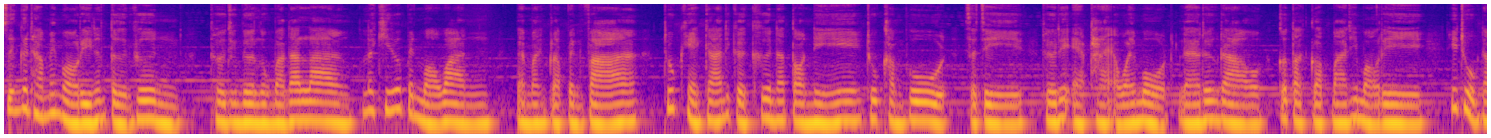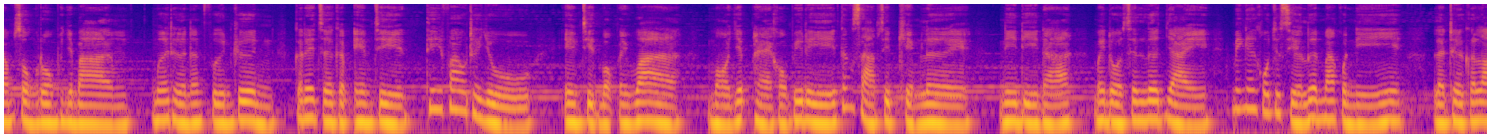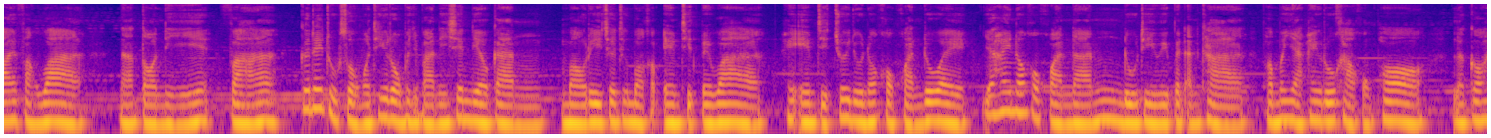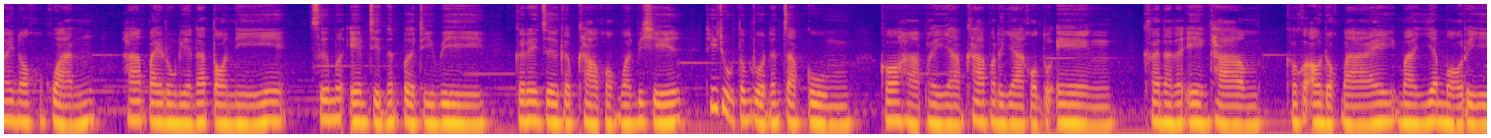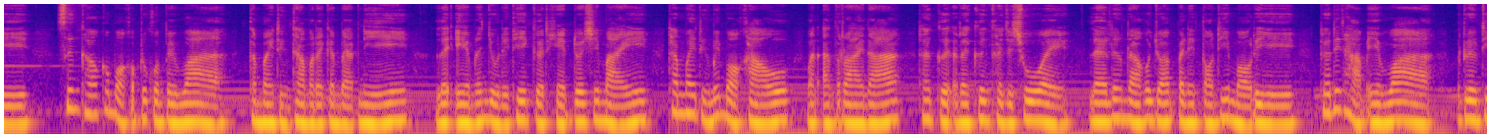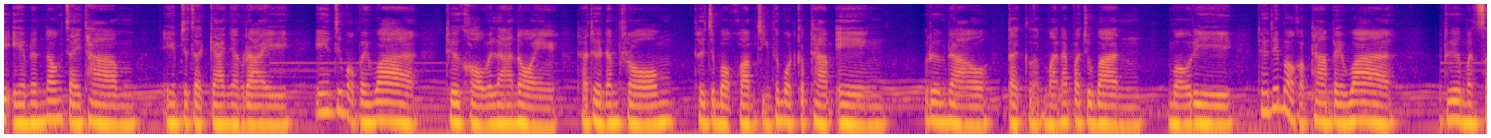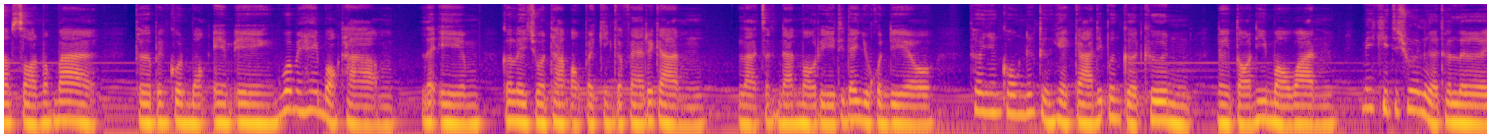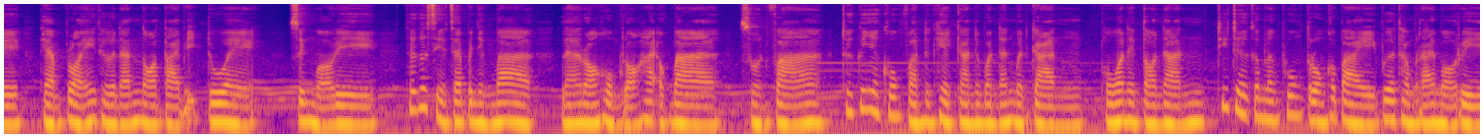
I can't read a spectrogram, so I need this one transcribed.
ซึ่งก็ทำให้หมอรีนั้นตื่นขึ้น เธอจึงเดินลงมาด้านล่าง และคิดว่าเป็นหมอวัน แต่มันกลับเป็นฟ้าทุกเหตุการณ์ที่เกิดขึ้นณตอนนี้ ทุกคำพูด สจี เธอได้แอบถ่ายเอาไว้หมด และเรื่องราวก็ตัดกลับมาที่หมอรี ที่ถูกนำส่งโรงพยาบาล เมื่อเธอนั้นฟื้นขึ้น ก็ได้เจอกับเอมจิตที่เฝ้าเธออยู่ เอมจิตบอกไปว่า หมอเย็บแผลของพี่รีตั้ง 30 เข็มเลย นี่ดีนะ ไม่โดนเส้นเลือดใหญ่ ไม่งั้นคงจะเสียเลือดมากกว่านี้ และเธอก็เล่าให้ฟังว่า ณตอนนี้ฟ้าก็ได้ถูกส่งมาที่โรงพยาบาลนี้เช่นเดียวกันมอรีเธอจึงบอกกับเอมจิตไปว่า ให้เอมจิตช่วยดูน้องของขวัญด้วย อย่าให้น้องของขวัญนั้นดูทีวีเป็นอันขาดเพราะไม่อยากให้รู้ข่าวของพ่อ แล้วก็ให้น้องของขวัญห้ามไปโรงเรียนณตอนนี้ ซึ่งเมื่อเอมจิตนั้นเปิดทีวี ก็ได้เจอกับข่าวของวันพิชิตที่ถูกตำรวจนั้นจับกลุ่มข้อหาพยายามฆ่าภรรยาของตัวเองขณะนั้นเองไทม์เขาก็เอาดอกไม้มาเยี่ยมมอรี ซึ่งเขาก็บอกกับทุกคนไปว่าทำไมถึงทำอะไรกันแบบนี้ และเอมนั้นอยู่ในที่เกิดเหตุด้วยใช่ไหมทำไมถึงไม่บอกเขา มันอันตรายนะ ถ้าเกิดอะไรขึ้นใครจะช่วย และเรื่องราวก็ย้อนไปในตอนที่มอรี เธอได้ถามเอมว่า เรื่องที่เอมนั้นนอกใจทำเอมจะจัดการอย่างไร เอมจึงบอกไปว่า เธอขอเวลาหน่อย ถ้าเธอนั้นพร้อม เธอจะบอกความจริงทั้งหมดกับไทม์เอง เรื่องราวแต่กลับมาณปัจจุบันมอรี เธอได้บอกกับไทม์ไปว่า เรื่องมันซับซ้อนมากๆ เธอเป็นคนบอกเอมเองว่าไม่ให้บอกไทม์และเอมก็เลยชวนไทม์ออกไปกินกาแฟด้วยกัน หลังจากนั้นมอรีที่ได้อยู่คนเดียว เธอยังคงนึกถึงเหตุการณ์ที่เพิ่งเกิดขึ้น ในตอนที่หมอวันไม่คิดจะช่วยเหลือเธอเลย แถมปล่อยให้เธอนั้นนอนตายไปอีกด้วย ซึ่งมอรี ธอก็เสียใจเป็นอย่างมาก และร้องห่มร้องไห้ออกมา ส่วนฟ้า เธอก็ยังคงฝันถึงเหตุการณ์ในวันนั้นเหมือนกัน เพราะว่าในตอนนั้นที่เธอกำลังพุ่งตรงเข้าไปเพื่อทำร้ายมอรี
